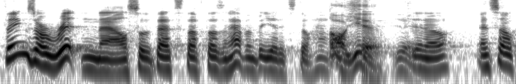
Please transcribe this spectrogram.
things are written now so that that stuff doesn't happen, but yet it still happens. Oh yeah, yeah. You know, and so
